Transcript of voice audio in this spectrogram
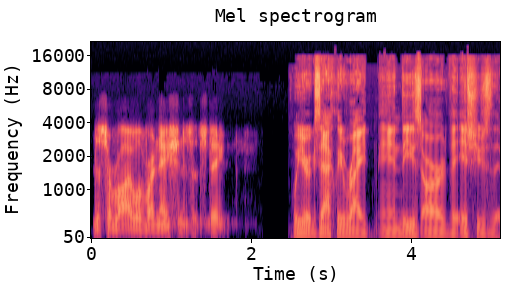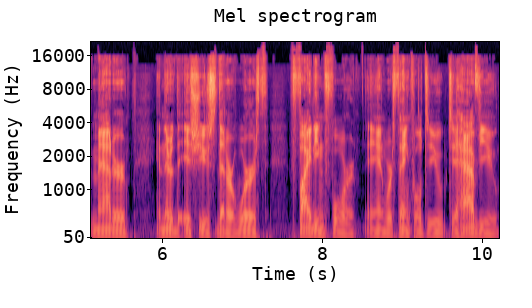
the survival of our nation is at stake. Well, you're exactly right, and these are the issues that matter, and they're the issues that are worth fighting for. And we're thankful to to have you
